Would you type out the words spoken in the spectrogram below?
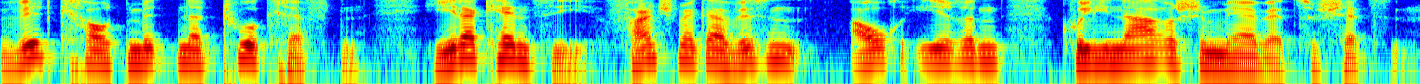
Wildkraut mit Naturkräften. Jeder kennt sie. Feinschmecker wissen auch ihren kulinarischen Mehrwert zu schätzen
